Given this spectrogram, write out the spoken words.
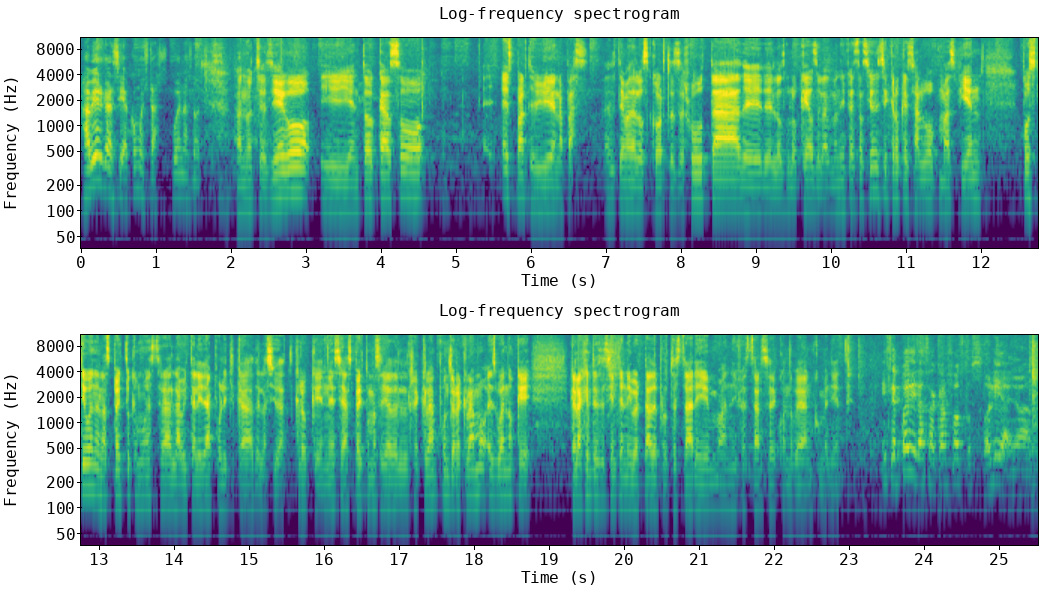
Javier García, ¿cómo estás? Buenas noches. Buenas noches, Diego. Y en todo caso, es parte de vivir en la paz. El tema de los cortes de ruta, de, de los bloqueos de las manifestaciones, y creo que es algo más bien positivo en el aspecto que muestra la vitalidad política de la ciudad. Creo que en ese aspecto, más allá del reclamo, punto de reclamo, es bueno que, que la gente se sienta en libertad de protestar y manifestarse cuando vean conveniente. Y se puede ir a sacar fotos, solía yo antes.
